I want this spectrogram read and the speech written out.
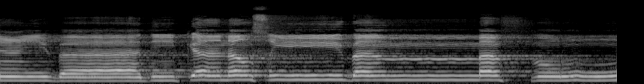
عبادك نصيبا مفروضا.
